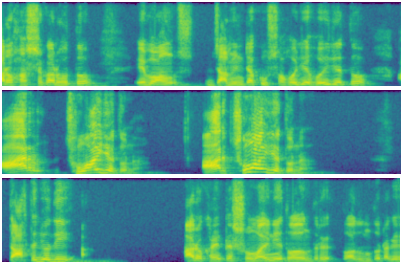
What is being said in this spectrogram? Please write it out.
আরও হাস্যকর হতো এবং জামিনটা খুব সহজে হয়ে যেত, আর ছোঁয়াই যেত না। আর ছোঁয়াই যেত না। তাতে যদি আরও খানিকটা সময় নিয়ে তদন্ত তদন্তটাকে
